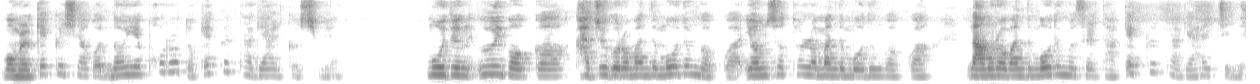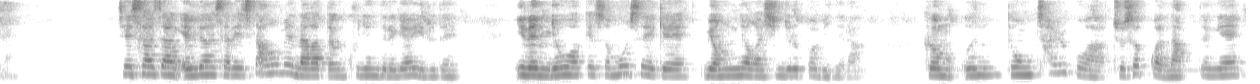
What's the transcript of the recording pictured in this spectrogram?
몸을 깨끗이 하고 너희의 포로도 깨끗하게 할 것이며 모든 의복과 가죽으로 만든 모든 것과 염소털로 만든 모든 것과 나무로 만든 모든 것을 다 깨끗하게 할지니라. 제사장 엘리아살이 싸움에 나갔던 군인들에게 이르되 이는 여호와께서 모세에게 명령하신 율법이니라. 금, 은, 동, 철과 주석과 납 등의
